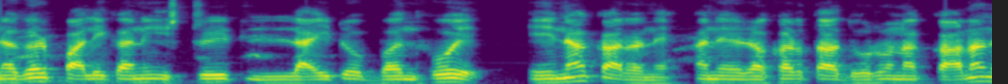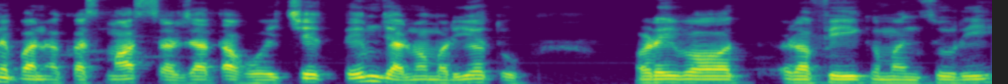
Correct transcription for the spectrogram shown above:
નગરપાલિકાની સ્ટ્રીટ લાઇટો બંધ હોય એના કારણે અને રખડતા ઢોરોના કારણે પણ અકસ્માત સર્જાતા હોય છે તેમ જાણવા મળ્યું હતું. હળીવત, રફીક, મંસૂરી.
